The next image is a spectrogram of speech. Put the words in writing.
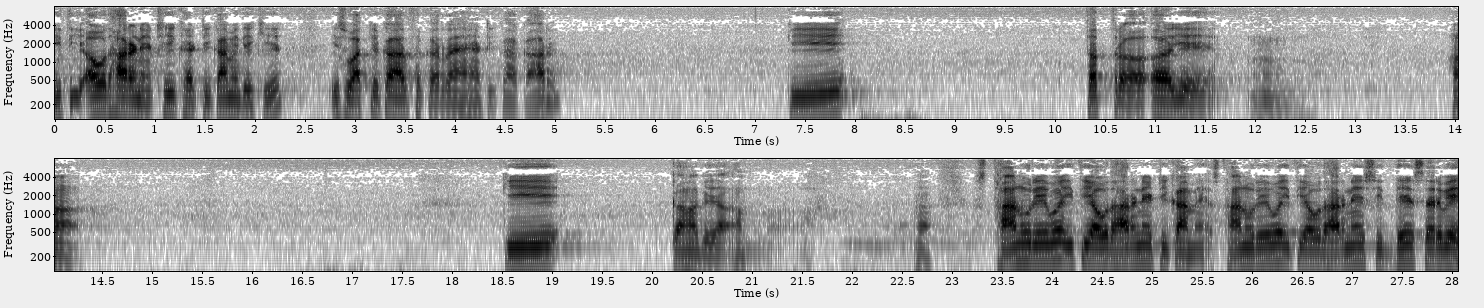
इति अवधारणे। ठीक है टीका में देखिए इस वाक्य का अर्थ कर रहे हैं टीकाकार कि तत्र ये हम्म, हाँ कि कहा गया हम हाँ स्थानुरेव इति अवधारणे टीका में, स्थानुरेव इति अवधारणे सिद्धे सर्वे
